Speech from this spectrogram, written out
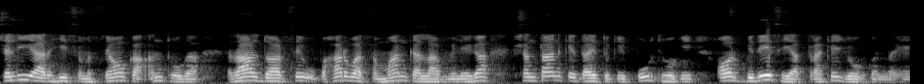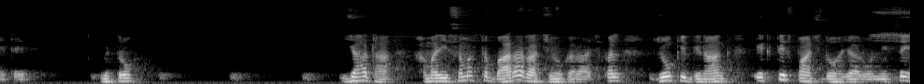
चली आ रही समस्याओं का अंत होगा, राजद्वार से उपहार व सम्मान का लाभ मिलेगा, संतान के दायित्व की पूर्ति होगी और विदेश यात्रा के योग बन रहे थे। मित्रों, यह था हमारी समस्त 12 राशियों का राशिफल जो कि दिनांक 31 पाँच 2019 से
